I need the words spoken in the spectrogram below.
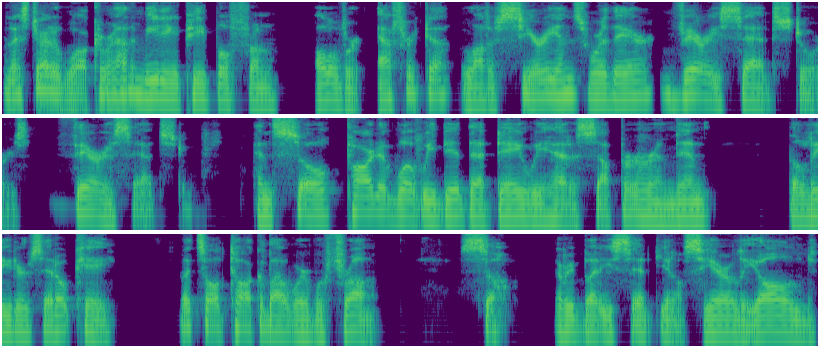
And I started walking around and meeting people from all over Africa. A lot of Syrians were there. Very sad stories, very sad stories. And so part of what we did that day, we had a supper and then the leader said, okay, let's all talk about where we're from. So everybody said, you know, Sierra Leone,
